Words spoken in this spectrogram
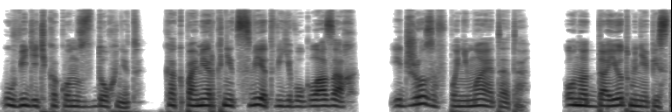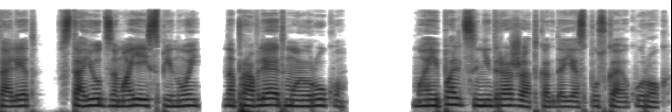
увидеть, как он сдохнет, как померкнет свет в его глазах. И Джозеф понимает это. Он отдает мне пистолет, встает за моей спиной, направляет мою руку. Мои пальцы не дрожат, когда я спускаю курок.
